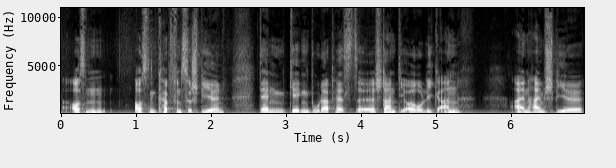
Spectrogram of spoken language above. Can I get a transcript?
aus den, aus den Köpfen zu spielen. Denn gegen Budapest äh, stand die Euroleague an. Ein Heimspiel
